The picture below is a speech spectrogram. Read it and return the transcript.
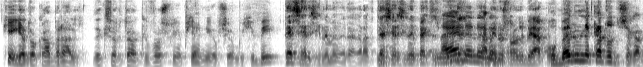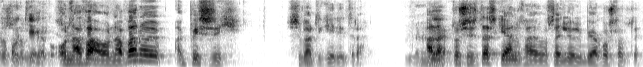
Και για το Καμπράλ. Δεν ξέρω τώρα ακριβώς ποια είναι η οψιόν που έχει μπει. Τέσσερις είναι με μεταγραφή. Τέσσερις είναι παίκτες που Ναι, είναι- ναι, ναι, θα ναι, μείνουν ναι. στον Ολυμπιακό. Που μένουν 100% στον Οκ, Ολυμπιακό. Ο, σωστά. Ναβά, ο Ναβάρο επίσης έχει σημαντική ρήτρα. Ναι. Αλλά το συζητάς και αν θα θέλει ο Ολυμπιακός τότε.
